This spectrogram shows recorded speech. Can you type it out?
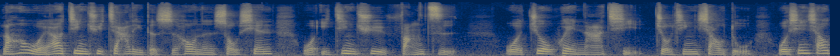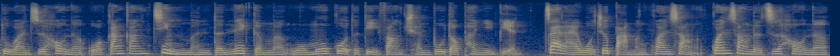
然后我要进去家里的时候呢，首先我一进去房子。我就会拿起酒精消毒。我先消毒完之后呢，我刚刚进门的那个门，我摸过的地方全部都喷一遍。再来，我就把门关上。关上了之后呢，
